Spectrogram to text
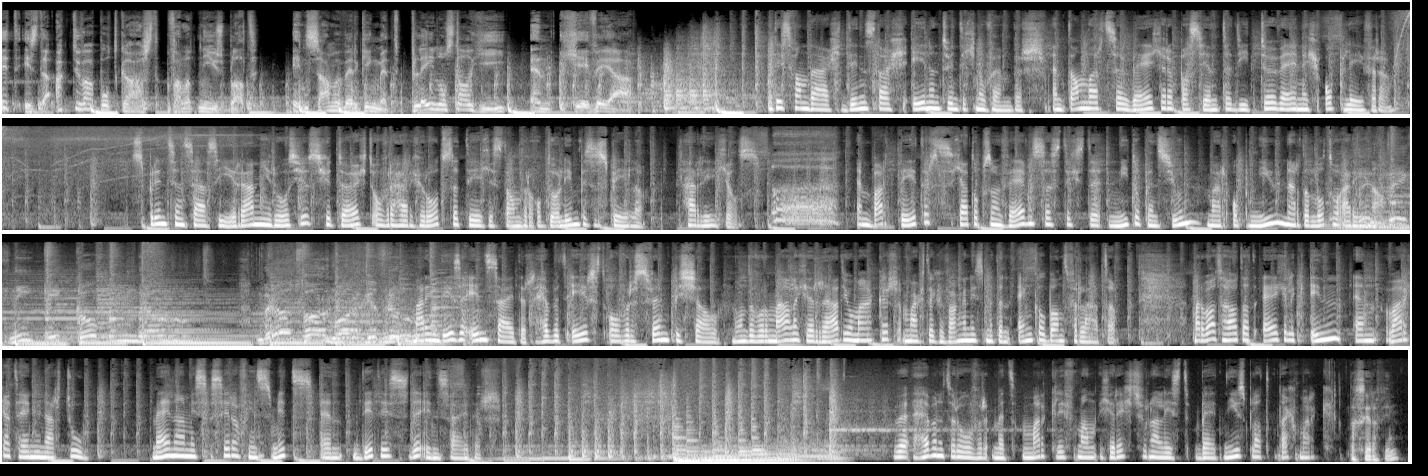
Dit is de Actua-podcast van het Nieuwsblad. In samenwerking met Play Nostalgie en GVA. Het is vandaag dinsdag 21 november en tandartsen weigeren patiënten die te weinig opleveren. Sprintsensatie Rani Roosjes getuigt over haar grootste tegenstander op de Olympische Spelen, haar regels. En Bart Peters gaat op zijn 65ste niet op pensioen, maar opnieuw naar de Lotto Arena. Techniek, ik koop een Maar in deze Insider hebben we het eerst over Sven Pichal, want de voormalige radiomaker mag de gevangenis met een enkelband verlaten. Maar wat houdt dat eigenlijk in en waar gaat hij nu naartoe? Mijn naam is Serafin Smits en dit is de Insider. We hebben het erover met Mark Lifman, gerechtsjournalist bij het Nieuwsblad. Dag Mark. Dag Serafin.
